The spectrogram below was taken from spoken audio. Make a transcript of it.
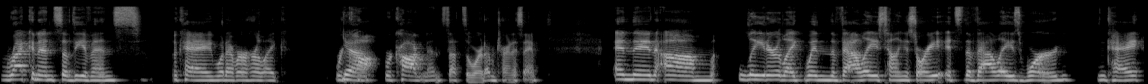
reckonance of the events. Okay, whatever her like reco- Yeah. recognance. That's the word I'm trying to say. And then um later, like when the valet is telling a story, it's the valet's word. Okay.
